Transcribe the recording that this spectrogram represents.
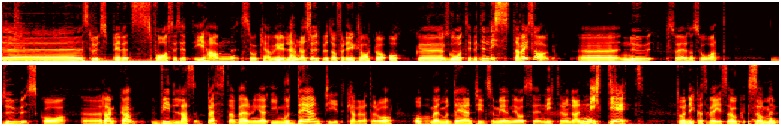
eh, slutspelets facit i hamn så kan vi ju lämna slutspelet då, för det är ju klart då. Och eh, gå till en liten lista Weisag. Eh, nu så är det som så att du ska eh, ranka Villas bästa värvningar i modern tid, kallar jag detta då. Och med modern tid så menar jag sedan 1991! Då Niklas Weishaug som en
